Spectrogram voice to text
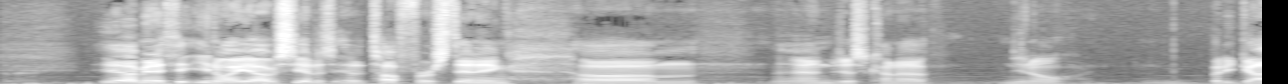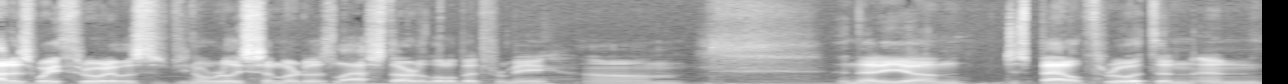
today? Yeah, I mean, I think you know he obviously had a, had a tough first inning, um, and just kind of you know but he got his way through it. It was, you know, really similar to his last start a little bit for me, um, and that he um, just battled through it and, and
